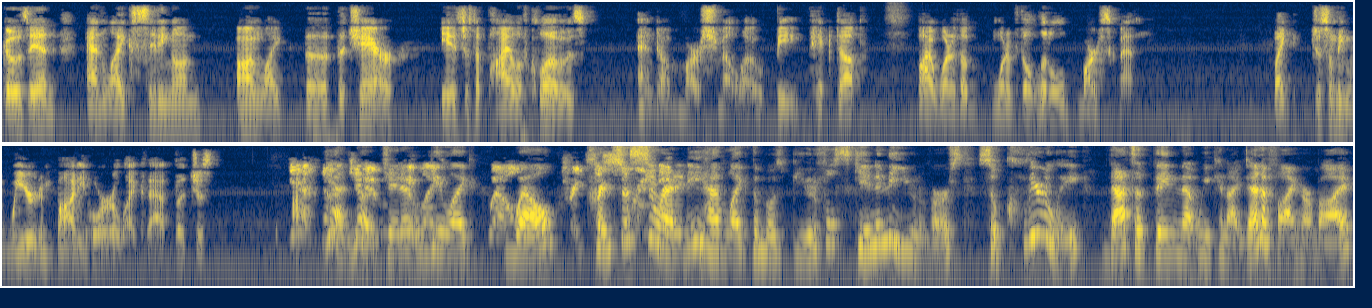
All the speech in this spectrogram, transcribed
goes in and like sitting on on like the the chair is just a pile of clothes and a marshmallow being picked up by one of the one of the little Marskmen. Like just something weird and body horror like that, but just Yeah, uh, no, yeah, no, Jadeite Jadeite would be like, like, well, well, Princess, Princess Serenity had like the most beautiful skin in the universe, so clearly that's a thing that we can identify her by.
